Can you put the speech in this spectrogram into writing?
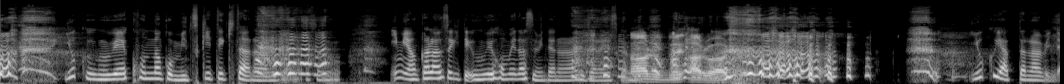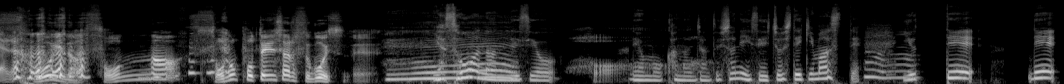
よく運営こんな子見つけてきたな、みたいな。その意味わからんすぎて運営褒め出すみたいなのあるじゃないですか、ね。あるね、あるある。よくやったな、みたいな。すごいな。そんな、そのポテンシャルすごいっすね。いや、そうなんですよ。はあ。でも、カノンちゃんと一緒に成長していきますってうんうん言って、で、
